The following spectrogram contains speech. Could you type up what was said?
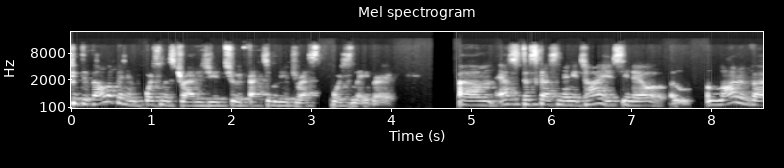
to develop an enforcement strategy to effectively address forced labor. Um, as discussed many times, you know, a lot of uh,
